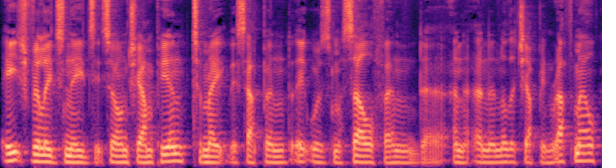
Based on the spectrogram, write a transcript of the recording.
Each village needs its own champion to make this happen. It was myself and uh, and, and another chap in Rathmell,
